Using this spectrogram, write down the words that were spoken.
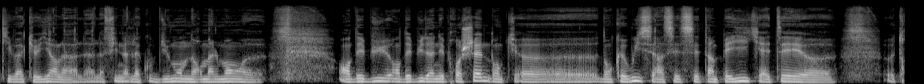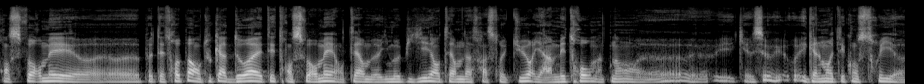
qui va accueillir la, finale de la Coupe du Monde normalement en début en début d'année prochaine. Donc euh, donc oui, c'est un, c'est un pays qui a été euh, transformé, euh, peut-être pas. En tout cas, Doha a été transformé en termes immobiliers, en termes d'infrastructures. Il y a un métro maintenant euh, qui a également été construit euh,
